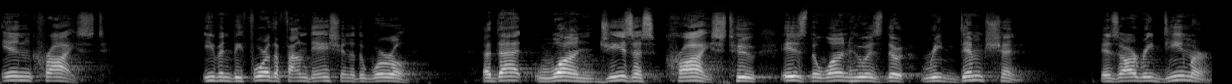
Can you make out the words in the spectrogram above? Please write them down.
in Christ, even before the foundation of the world. Uh, that one, Jesus Christ, who is the one who is the redemption, is our Redeemer.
